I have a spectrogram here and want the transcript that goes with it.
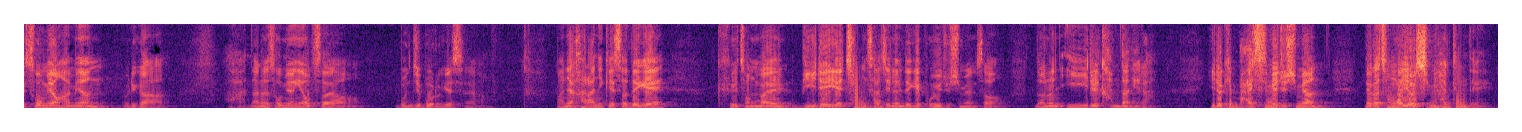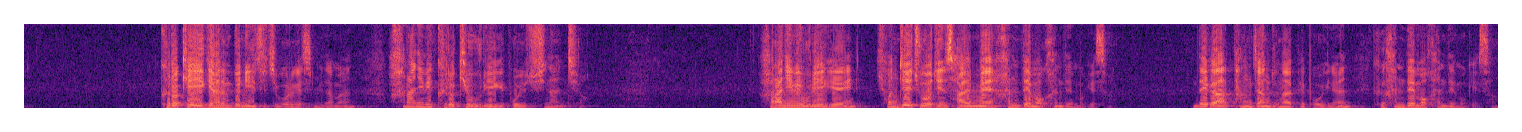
소명하면 우리가 아, 나는 소명이 없어요. 뭔지 모르겠어요. 만약 하나님께서 내게 그 정말 미래의 청사진을 내게 보여주시면서 너는 이 일을 감당해라. 이렇게 말씀해 주시면 내가 정말 열심히 할 텐데. 그렇게 얘기하는 분이 있을지 모르겠습니다만 하나님이 그렇게 우리에게 보여주지는 않죠. 하나님이 우리에게 현재 주어진 삶의 한 대목 한 대목에서 내가 당장 눈앞에 보이는 그 한 대목 한 대목에서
